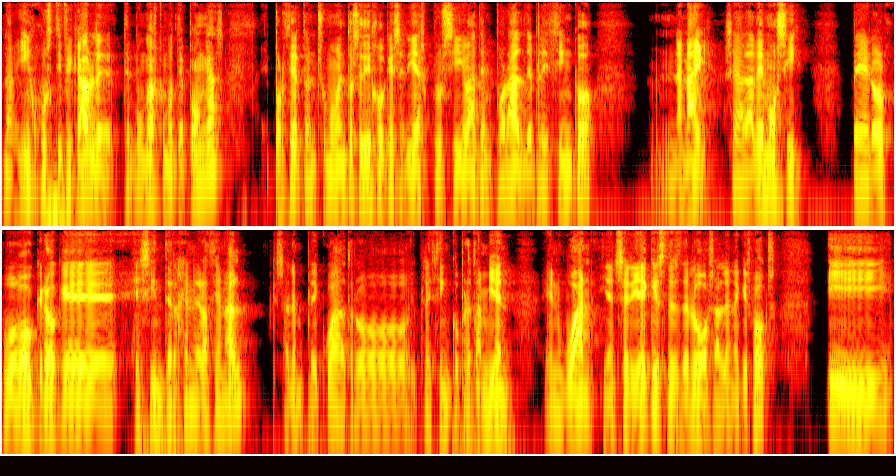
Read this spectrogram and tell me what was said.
la- injustificable, te pongas como te pongas. Por cierto, en su momento se dijo que sería exclusiva temporal de Play 5. Nanay. O sea, la demo sí. Pero el juego creo que es intergeneracional. Que sale en Play 4 y Play 5. Pero también en One y en Serie X. Desde luego sale en Xbox. Y,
